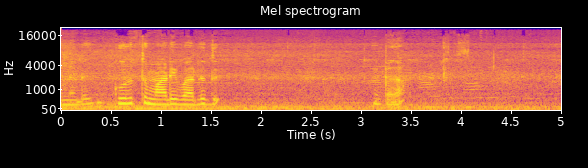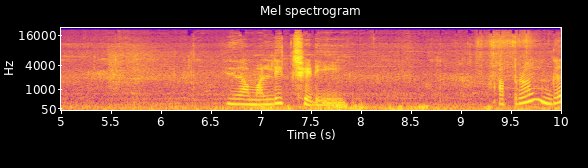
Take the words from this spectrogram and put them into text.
என்னது குருத்து மாதிரி வருது. இப்போ தான் இதுதான் மல்லிச்செடி. அப்புறம் இங்கே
